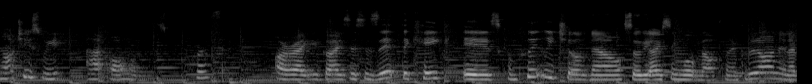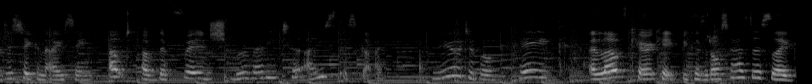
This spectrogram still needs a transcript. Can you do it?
not too sweet at all. It's perfect. All right, you guys, this is it. The cake is completely chilled now, so the icing won't melt when I put it on, and I've just taken the icing out of the fridge. We're ready to ice this guy. Beautiful cake. I love carrot cake because it also has this like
